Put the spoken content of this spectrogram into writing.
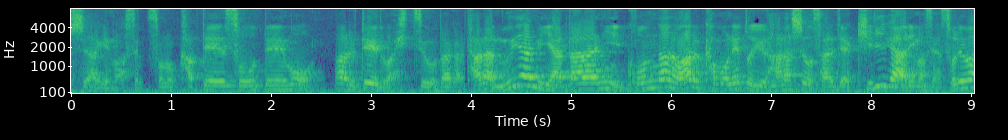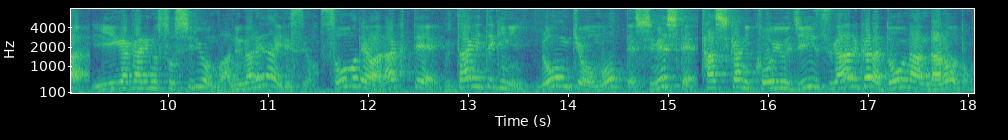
申し上げません。その家庭想定もある程度は必要だから。ただむやみやたらにこんなのあるかもねという話をされてはキリがありません。それは言いがかりのそしりを免れないですよ。そうではなくて具体的に論拠を持って示して確かにこういう事実があるからどうなんだろうと。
